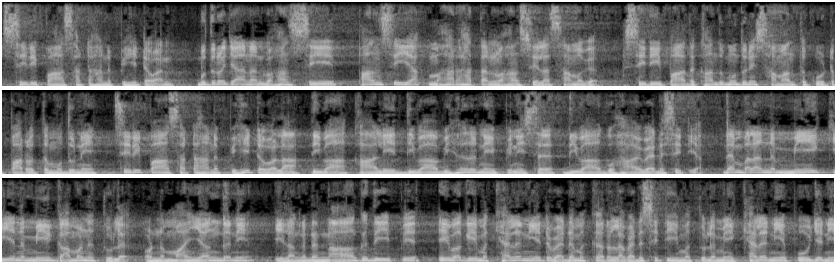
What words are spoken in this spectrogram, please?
සිරිපා සටහන පිහිටවන්. බුදුරජාණන් වහන්සේ පන්සීයක් මහරහතන් වහන්සේලා සමඟ සිරිපාද කඳුමුදුනේ සමන්තකූට පරොත්ත මුදුනේ සිරිපා සටහන පිහිටවලා දිවා කාලේ දිවා විහරණය පිණිස දිවා ගුහා වැඩ සිටිය. දැම් බලන්න මේ කියන මේ ගමන තුළ ඔන්න මයංගනය ඊළඟට නාගදීපය ඒවගේම කැලනියට වැඩම කරලා වැඩ සිටීම තුළ මේ කැලනිය පූජනය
